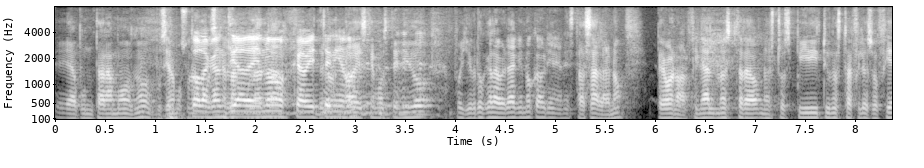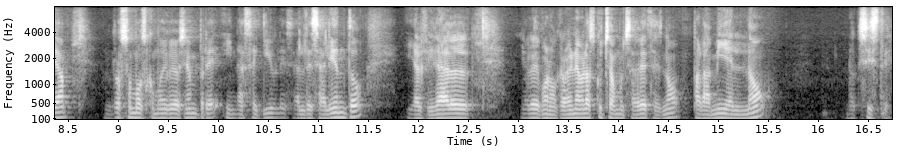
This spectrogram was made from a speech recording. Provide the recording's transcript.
eh, apuntáramos, ¿no? Pusiéramos Toda la cantidad de no que habéis tenido. que hemos tenido, pues yo creo que la verdad que no cabrían en esta sala, ¿no? Pero bueno, al final nuestra, nuestro espíritu y nuestra filosofía, no somos, como digo yo siempre, inasequibles al desaliento. Y al final, yo le bueno, Carolina me lo ha escuchado muchas veces, ¿no? Para mí el no no existe.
